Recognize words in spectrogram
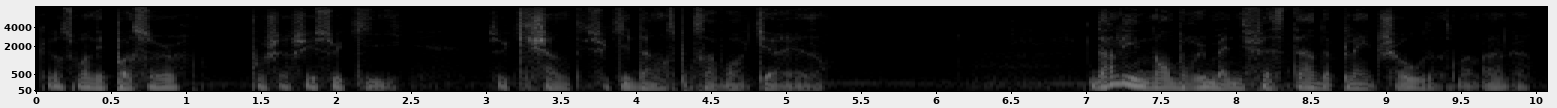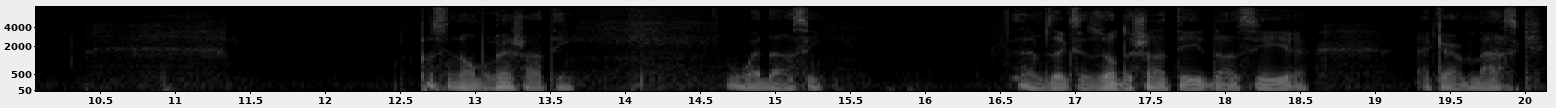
Que lorsqu'on n'est pas sûr, il faut chercher ceux qui, ceux qui chantent et ceux qui dansent pour savoir qui a raison. Dans les nombreux manifestants de plein de choses en ce moment, là, pas si nombreux à chanter ou à danser. Allez me dire que c'est dur de chanter et danser euh, avec un masque.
